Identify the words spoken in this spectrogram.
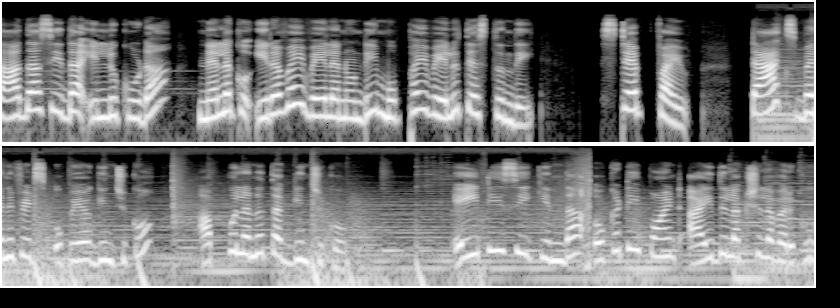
సాదాసీదా ఇల్లు కూడా నెలకు ఇరవై వేల నుండి ముప్పై వేలు తెస్తుంది. స్టెప్ ఫైవ్ ట్యాక్స్ బెనిఫిట్స్ ఉపయోగించుకో అప్పులను తగ్గించుకో. ఎయిటీసీ కింద ఒకటి పాయింట్ ఐదు లక్షల వరకు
